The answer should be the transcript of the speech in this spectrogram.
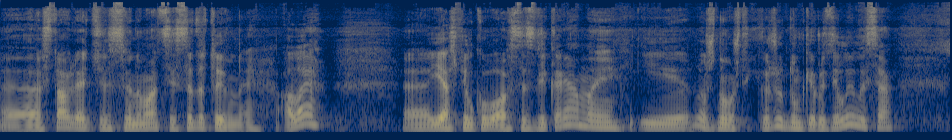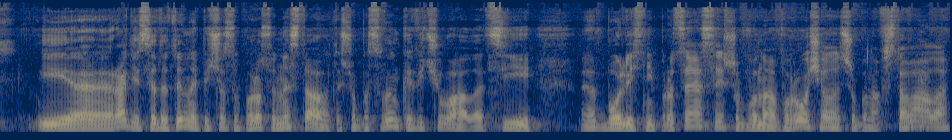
е, ставлять свиноматці седативне. Але Е, Я спілкувався з лікарями і ну, знову ж таки кажу, думки розділилися. І е, радять седативно під час опоросу не ставити, щоб свинка відчувала ці е, болісні процеси, щоб вона ворочалась, щоб вона вставала,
